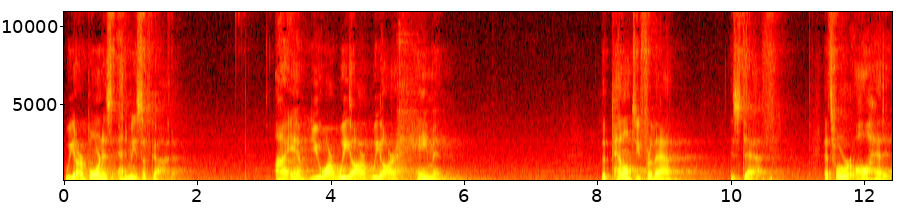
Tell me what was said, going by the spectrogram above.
We are born as enemies of God. I am, you are, we are, we are Haman. The penalty for that is death. That's where we're all headed.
